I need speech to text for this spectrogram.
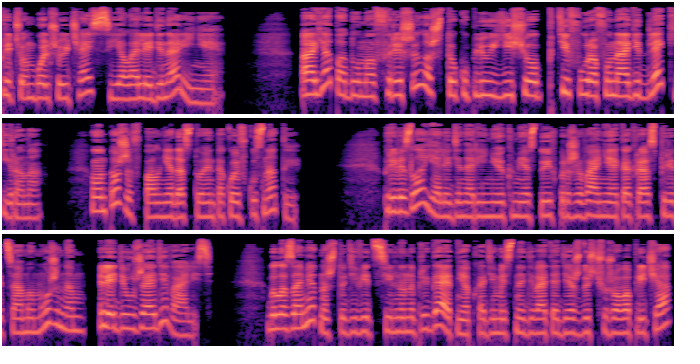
причем большую часть съела леди Нариния. А я, подумав, решила, что куплю еще птифура фунади для Кирана. Он тоже вполне достоин такой вкусноты. Привезла я леди Наринию к месту их проживания как раз перед самым ужином, леди уже одевались. Было заметно, что девиц сильно напрягает необходимость надевать одежду с чужого плеча,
